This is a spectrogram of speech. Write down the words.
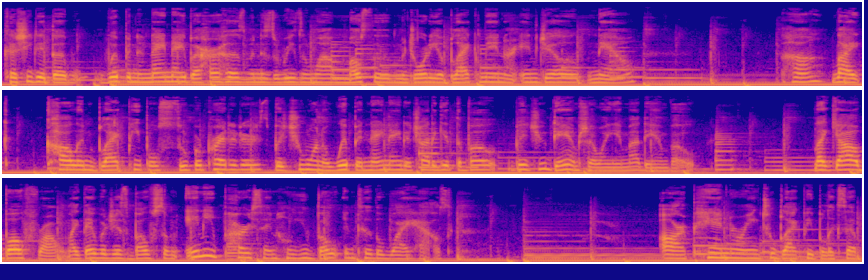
Because she did the whipping and Nae Nae, but her husband is the reason why most of the majority of black men are in jail now. Huh? Like calling black people super predators, but you want to whip and Nae Nae to try to get the vote? Bitch, you damn sure ain't in my damn vote. Like y'all both wrong. Like they were just both some any person who you vote into the White House are pandering to black people except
